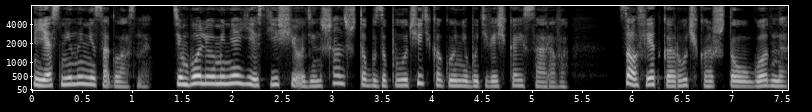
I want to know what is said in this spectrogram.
Я с Ниной не согласна. Тем более у меня есть еще один шанс, чтобы заполучить какую-нибудь вещь Кайсарова. Салфетка, ручка, что угодно.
